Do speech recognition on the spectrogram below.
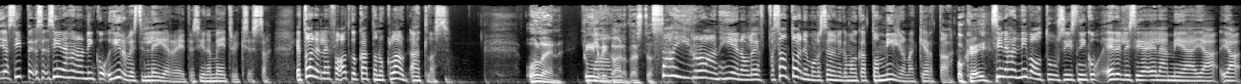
ja sitten se, siinähän on niinku hirveästi leijereitä siinä Matrixissa. Ja toinen leffa, ootko kattonut Cloud Atlas? Olen. Pilvikartasto. Sairaan hieno leffa. Se on toinen mulle sellainen, mikä voin katsoa miljoona kertaa. Okei. Siinähän nivoutuu siis niinku edellisiä elämiä ja, ja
